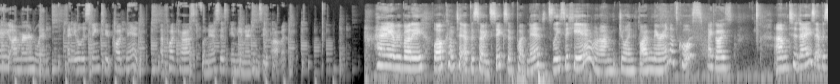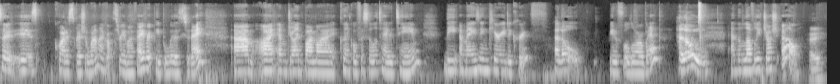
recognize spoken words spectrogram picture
Hey, I'm Marin Wynn. and you're listening to PodNed, a podcast for nurses in the emergency department. Hey everybody, welcome to episode six of PodNed. It's Lisa here, and I'm joined by Mirren, of course. Hey guys. Um, today's episode is quite a special one. I got three of my favourite people with us today. Um, I am joined by my clinical facilitator team, the amazing Kiri DeCruz, Hello. beautiful Laura Webb, Hello. and the lovely Josh Earl. Hey,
